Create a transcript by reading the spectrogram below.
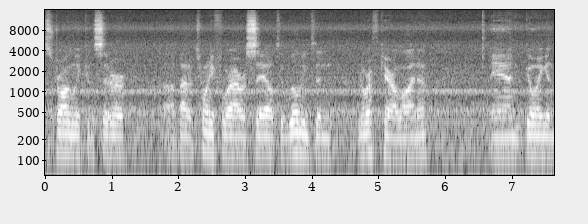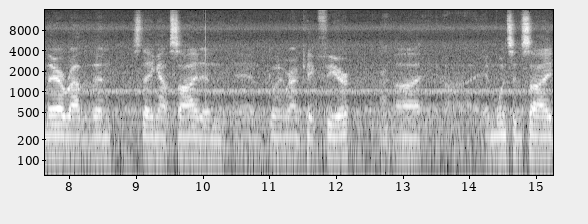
strongly consider uh, about a 24-hour sail to Wilmington, North Carolina and going in there rather than staying outside and, and going around Cape Fear. Uh, and once inside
